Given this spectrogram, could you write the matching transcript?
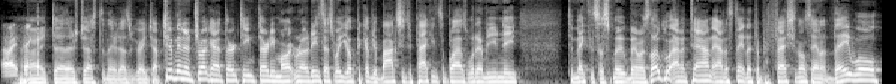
All right, All right, uh, there's Justin there. Does a great job. Two minute truck out at 1330 Martin Road East. That's where you go pick up your boxes, your packing supplies, whatever you need to make this a smooth. It's local, out of town, out of state. Let the professionals handle it. They will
